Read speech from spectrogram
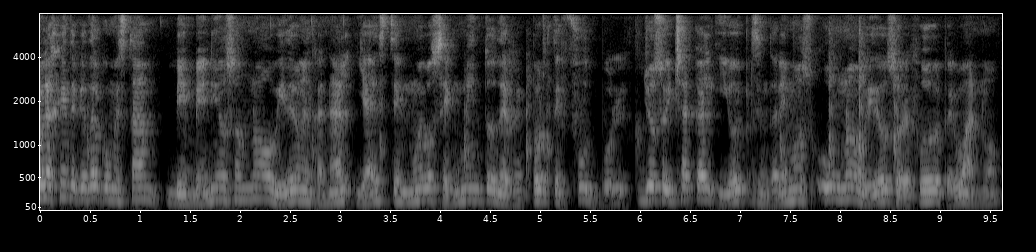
Hola gente, ¿qué tal? ¿Cómo están? Bienvenidos a un nuevo video en el canal y a este nuevo segmento de Reporte Fútbol. Yo soy Chacal y hoy presentaremos un nuevo video sobre fútbol peruano.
